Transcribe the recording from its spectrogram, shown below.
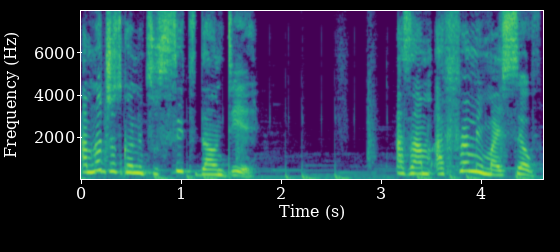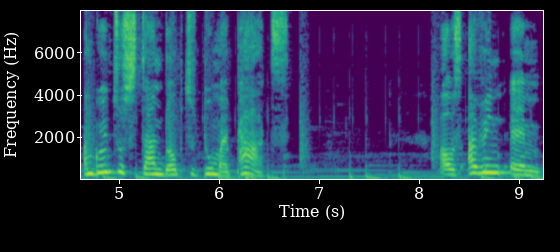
I'm not just going to sit down there. As I'm affirming myself, I'm going to stand up to do my part. I was having um,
